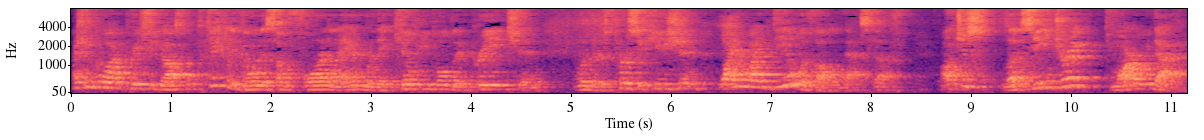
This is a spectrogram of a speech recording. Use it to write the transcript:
I can go out and preach the gospel, particularly going to some foreign land where they kill people that preach and where there's persecution. Why do I deal with all of that stuff? I'll just let's eat and drink. Tomorrow we die.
